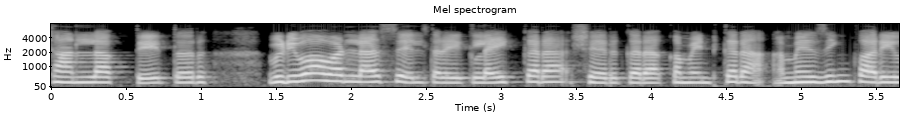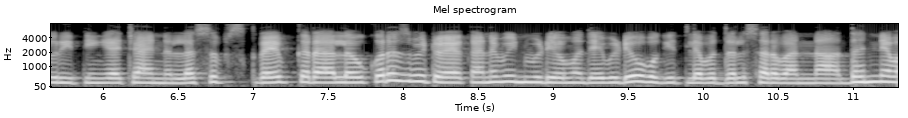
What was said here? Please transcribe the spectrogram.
छान लागते. तर व्हिडिओ आवडला असेल तर एक लाईक करा शेअर करा कमेंट करा. अमेझिंग फॉर एव्हरीथिंग या चॅनलला सबस्क्राईब करा. लवकरच भेटूया एका नवीन व्हिडिओमध्ये व्हिडिओ बघितल्याबद्दल सर्वांना धन्यवाद.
